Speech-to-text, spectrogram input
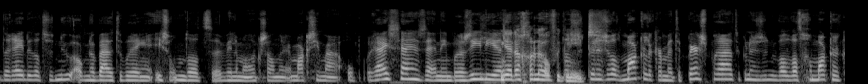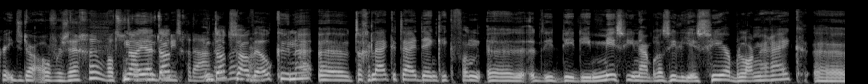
de reden dat ze het nu ook naar buiten brengen... is omdat eh, Willem-Alexander en Maxima op reis zijn. Ze zijn in Brazilië. Ja, dat geloof ik niet. kunnen ze wat makkelijker met de pers praten. Kunnen ze wat, wat gemakkelijker iets daarover zeggen. Wat ze nou ja, dat, niet gedaan dat hebben. zou maar- wel kunnen. Eh, tegelijkertijd denk ik van eh, die, die, die missie naar Brazilië is zeer belangrijk. Eh,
